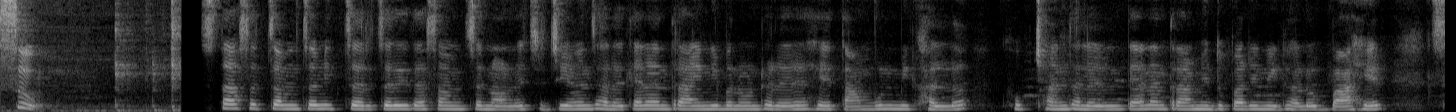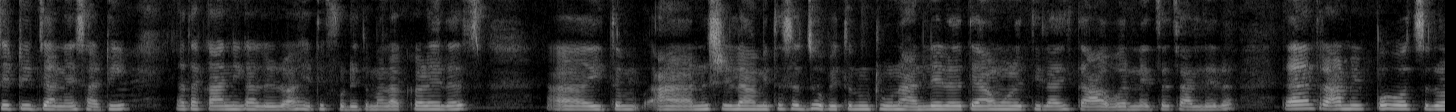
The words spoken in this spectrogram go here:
सूप. मस्त असं चमचमीत चरचरीत असं आमचं नॉनव्हेजचं जेवण झालं. त्यानंतर आईने बनवून ठेवलेलं हे तांबूल मी खाल्लं. खूप छान झालेलं आणि त्यानंतर आम्ही दुपारी निघालो बाहेर सिटीत जाण्यासाठी. आता का निघालेलो आहे ते पुढे तुम्हाला कळेलच. इथं अनुश्रीला आम्ही तसं झोपेतून उठवून आणलेलं. त्यामुळे तिला इथं आवरण्याचं चाललेलं. त्यानंतर आम्ही पोहोचलो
